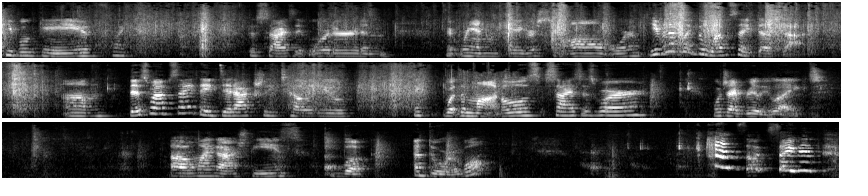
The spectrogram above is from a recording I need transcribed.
people gave like the size they ordered and it ran big or small or even if like the website does that um, this website they did actually tell you like what the models sizes were which I really liked Oh my gosh, these look adorable. I'm so excited.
